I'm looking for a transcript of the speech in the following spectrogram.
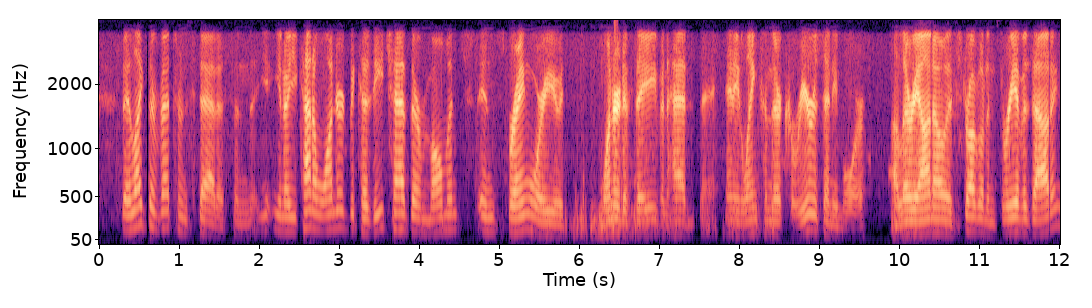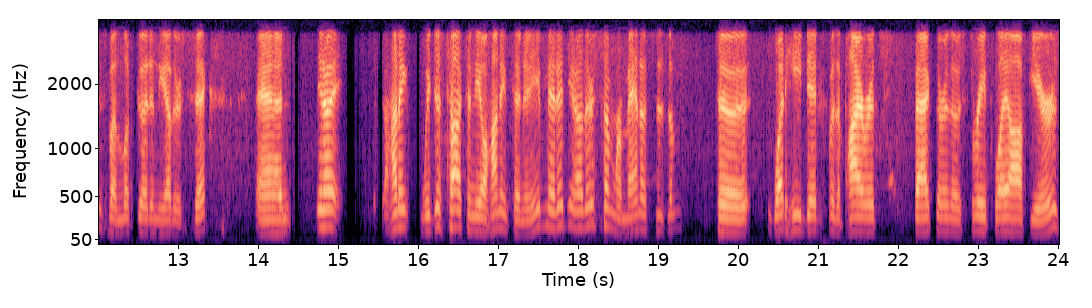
they like their veteran status, and you, you know, you kind of wondered because each had their moments in spring where you wondered if they even had any length in their careers anymore. Uh, Liriano has struggled in three of his outings, but looked good in the other six. And you know, Hunting, we just talked to Neil Huntington, and he admitted, you know, there's some romanticism to what he did for the Pirates back during those three playoff years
